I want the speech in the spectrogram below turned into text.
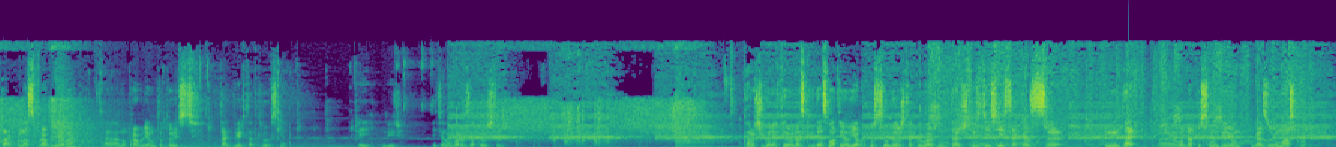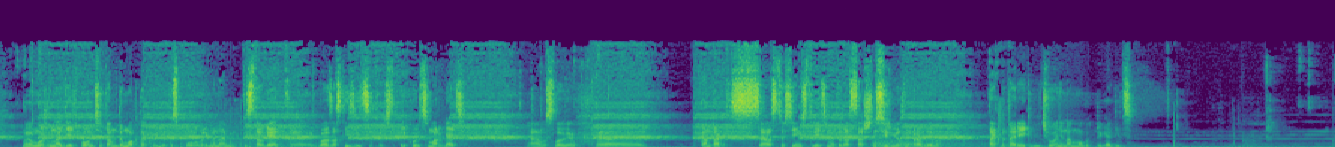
Так, у нас проблема. А, но проблема-то, то есть... Так, дверь-то открылась, нет? Эй, дверь. Я тебя наоборот закрыл, что ли? Короче говоря, в первый раз, когда я смотрел, я пропустил даже такую важную деталь, что здесь есть, оказывается, инвентарь. А, вот, допустим, мы берем газовую маску, мы ее можем надеть. Помните, там дымок такой идет из пола временами, представляет э, глаза слезиться, то есть приходится моргать э, в условиях э, контакта с 173 это достаточно серьезная проблема. Так, батарейки, для чего они нам могут пригодиться?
